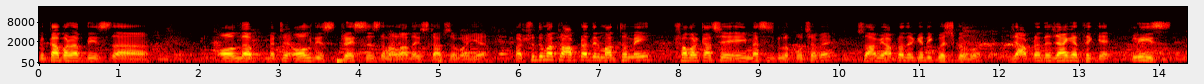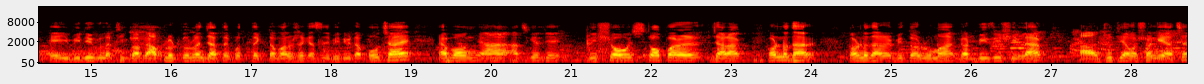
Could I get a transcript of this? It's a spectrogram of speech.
to cover up this all the all these dresses and all other stuffs over here. But শুধুমাত্র আপনাদের মাধ্যমেই সবার কাছে এই মেসেজগুলো পৌঁছাবে। সো আমি আপনাদেরকে রিকোয়েস্ট করব যে আপনাদের জায়গা থেকে প্লিজ এই ভিডিওগুলো ঠিকভাবে আপলোড করবেন যাতে প্রত্যেকটা মানুষের কাছে ভিডিওটা পৌঁছায়। এবং আজকের যে দি শো স্টপার যারা কর্ণধার, কর্ণধারের ভিতর রুমা গট বিজি শি ল্যাব জ্যোতি আমার সঙ্গে আছে।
